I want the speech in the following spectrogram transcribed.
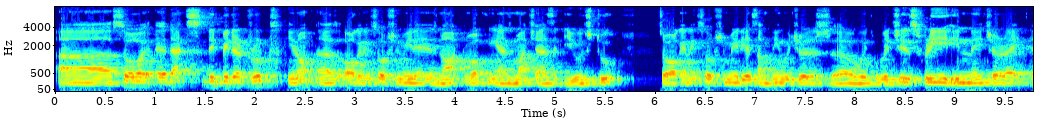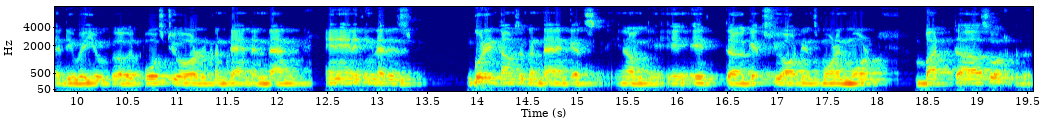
Uh, so uh, that's the bitter truth. You know, uh, organic social media is not working as much as it used to. So organic social media is something which is uh, which, which is free in nature, right? The way you uh, post your content, and then any, anything that is good in terms of content, it gets you know it, it uh, gets your audience more and more. But uh, so,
